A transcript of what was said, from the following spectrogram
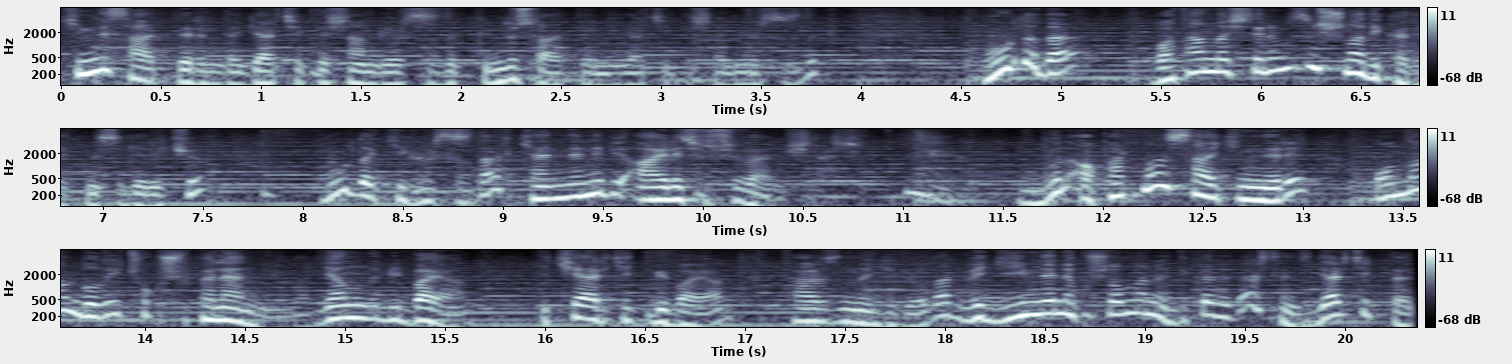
ikindi saatlerinde gerçekleşen bir hırsızlık, gündüz saatlerinde gerçekleşen bir hırsızlık. Burada da vatandaşlarımızın şuna dikkat etmesi gerekiyor. Buradaki hırsızlar kendilerine bir aile süsü vermişler. Bu apartman sakinleri ondan dolayı çok şüphelenmiyorlar. Yanında bir bayan, iki erkek bir bayan tarzında gidiyorlar ve giyimlerine kuşamlarına dikkat ederseniz gerçekten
